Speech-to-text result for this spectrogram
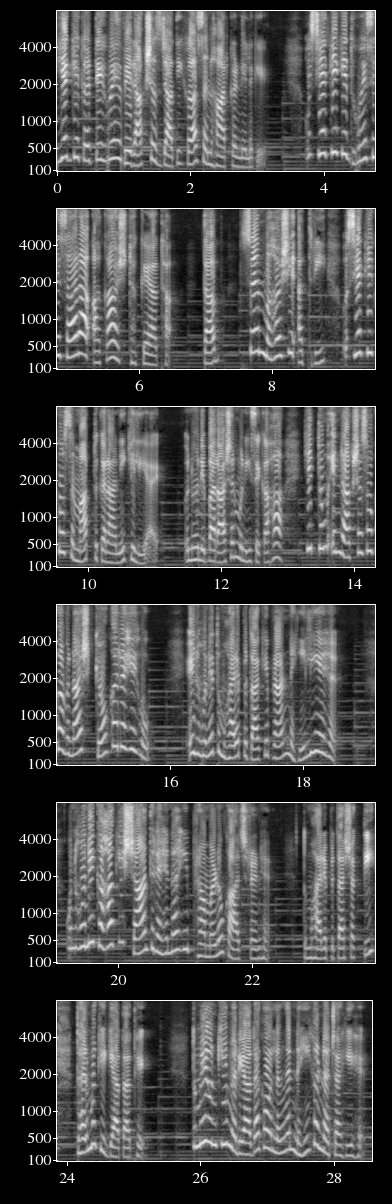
यज्ञ करते हुए वे राक्षस जाति का संहार करने लगे। उस यज्ञ के धुएँ से सारा आकाश ढक गया था। तब स्वयं महर्षि अत्रि उस यज्ञ को समाप्त कराने के लिए आए। उन्होंने पराशर मुनि से कहा कि तुम इन राक्षसों का विनाश क्यों कर रहे हो? इन्होंने तुम्हारे पिता के प्राण नहीं लिए हैं। उन्होंने कहा कि शांत रहना ही ब्राह्मणों का आचरण है। तुम्हारे पिता शक्ति धर्म के ज्ञाता थे। तुम्हें उनकी मर्यादा का उल्लंघन नहीं करना चाहिए है।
